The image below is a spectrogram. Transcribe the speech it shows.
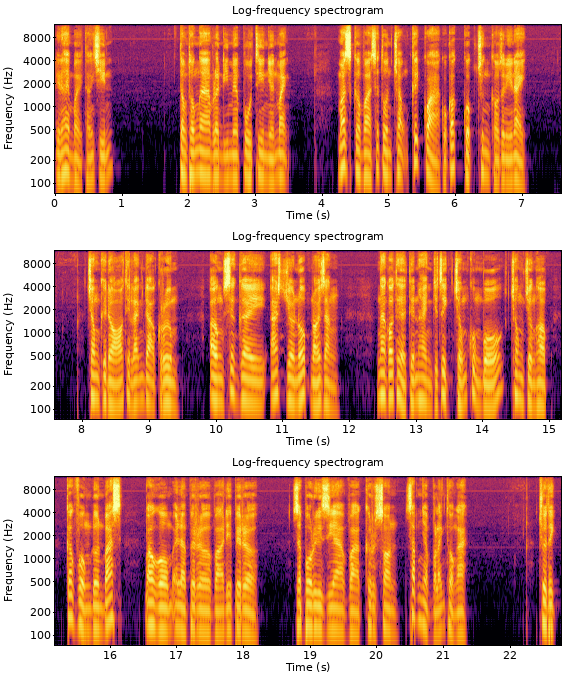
đến 27 tháng 9. Tổng thống Nga Vladimir Putin nhấn mạnh Moscow sẽ tôn trọng kết quả của các cuộc trưng cầu dân ý này. Trong khi đó, thì lãnh đạo Crimea, ông Sergei Asyonov nói rằng Nga có thể tiến hành chiến dịch chống khủng bố trong trường hợp các vùng Donbass bao gồm LPR và DPR, Zaporizhia và Kherson sắp nhập vào lãnh thổ Nga. Chủ tịch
